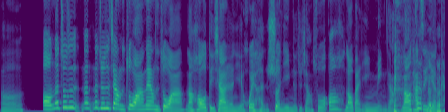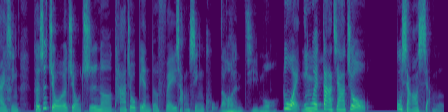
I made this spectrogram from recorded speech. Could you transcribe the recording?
嗯、呃，哦，那就是那那就是这样子做啊，那样子做啊，然后底下人也会很顺应的就讲说，哦，老板英明这样，然后他自己也很开心。可是久而久之呢，他就变得非常辛苦，然后很寂寞。对，因为大家就不想要想了，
